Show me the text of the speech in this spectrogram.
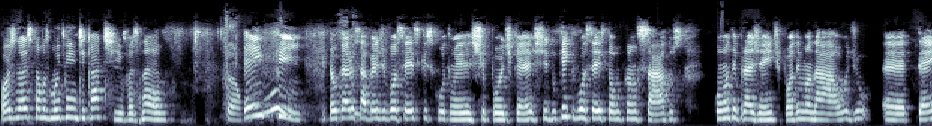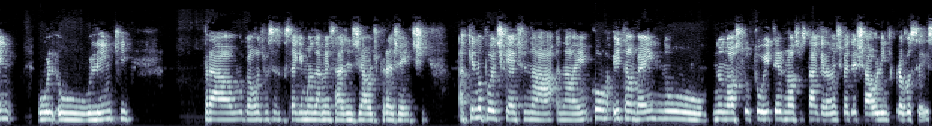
Hoje nós estamos muito indicativas, né? Então. Enfim, eu quero saber de vocês que escutam este podcast, do que, que vocês estão cansados. Contem pra gente, podem mandar áudio. É, tem o, o link para o lugar onde vocês conseguem mandar mensagens de áudio para gente aqui no podcast na, na Anchor e também no, no nosso Twitter, no nosso Instagram, a gente vai deixar o link para vocês.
